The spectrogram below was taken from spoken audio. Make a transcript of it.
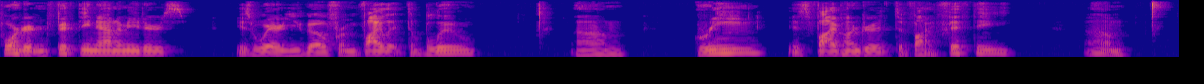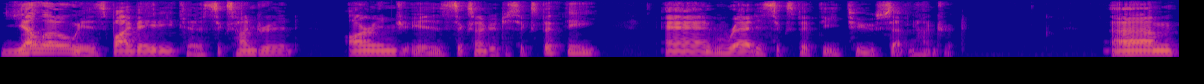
450 nanometers is where you go from violet to blue. Um, green is 500 to 550. Um, yellow is 580 to 600. Orange is 600 to 650. And red is 650 to 700. Um,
